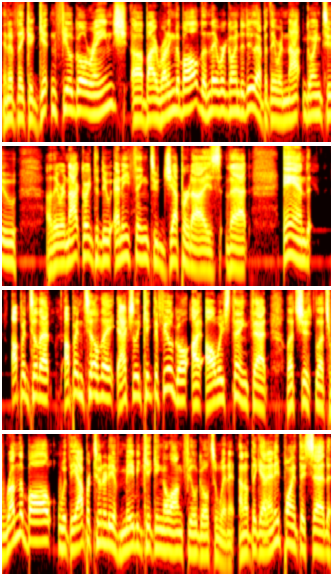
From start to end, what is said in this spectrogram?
And if they could get in field goal range uh, by running the ball, then they were going to do that. But they were not going to. Uh, they were not going to do anything to jeopardize that. And up until that, up until they actually kicked the field goal, I always think that let's just let's run the ball with the opportunity of maybe kicking a long field goal to win it. I don't think at any point they said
